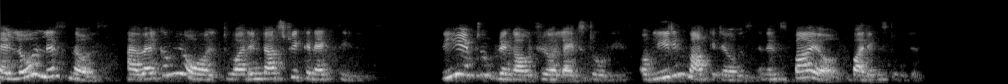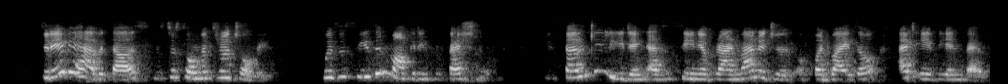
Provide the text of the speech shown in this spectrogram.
Hello, listeners. I welcome you all to our Industry Konnect series. We aim to bring out real life stories of leading marketers and inspire budding students. Today, we have with us Mr. Soumitra Choubey, who is a seasoned marketing professional. He's currently leading as a senior brand manager of Budweiser at AB InBev.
